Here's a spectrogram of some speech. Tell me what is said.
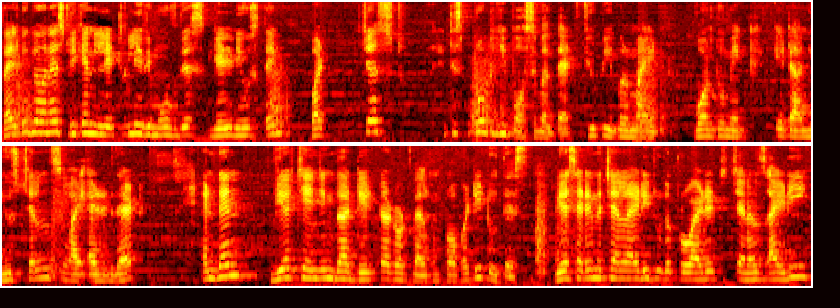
Well to be honest we can literally remove this guild news thing but just it is totally possible that few people might want to make it a news channel so I added that. And then we are changing the data.welcome property to this. We are setting the channel id to the provided channels id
